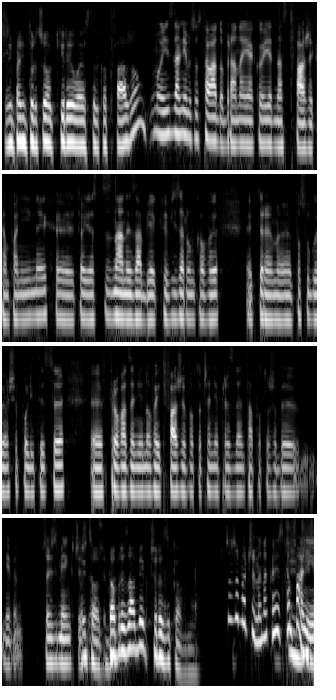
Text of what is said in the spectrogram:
Czyli pani Turczyło Kiryło jest tylko twarzą? Moim zdaniem została dobrana jako jedna z twarzy kampanijnych. To jest znany zabieg wizerunkowy, którym posługuje posługują się politycy, e, wprowadzenie nowej twarzy w otoczenie prezydenta po to, żeby, nie wiem, coś zmiękczyć. No i co, dobry zabieg czy ryzykowny? To zobaczymy na koniec kampanii.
